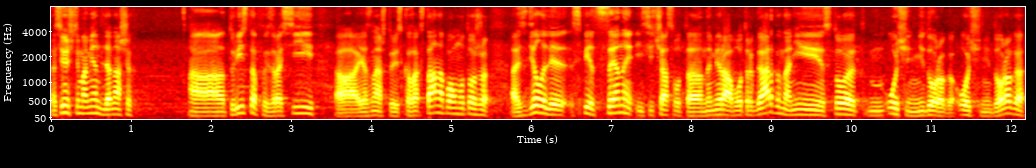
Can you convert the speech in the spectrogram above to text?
На сегодняшний момент для наших а, туристов из России, а, я знаю, что из Казахстана, по-моему, тоже, а, сделали спеццены, и сейчас вот а, номера Water Garden, они стоят очень недорого, очень недорого,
